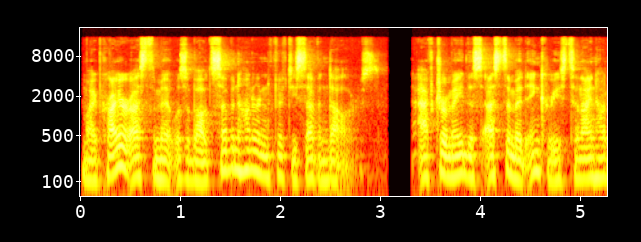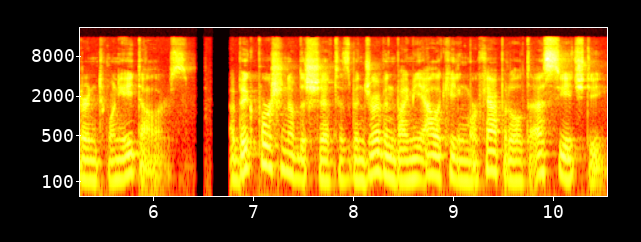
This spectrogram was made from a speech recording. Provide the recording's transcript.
my prior estimate was about $757. After May, this estimate increased to $928. A big portion of the shift has been driven by me allocating more capital to SCHD,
